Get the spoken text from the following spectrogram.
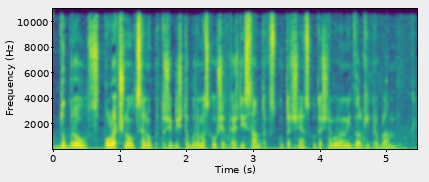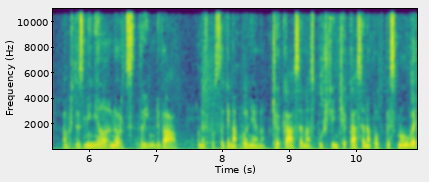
dobrou společnou cenu, protože když to budeme zkoušet každý sám, tak skutečně, skutečně skutečně budeme mít velký problém. A už jste zmínil Nord Stream 2, on je v podstatě naplněn. Čeká se na spuštění, čeká se na podpis smlouvy.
